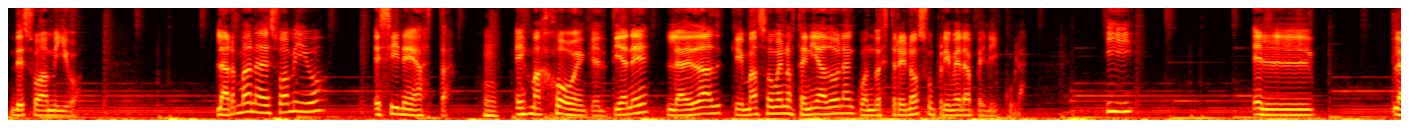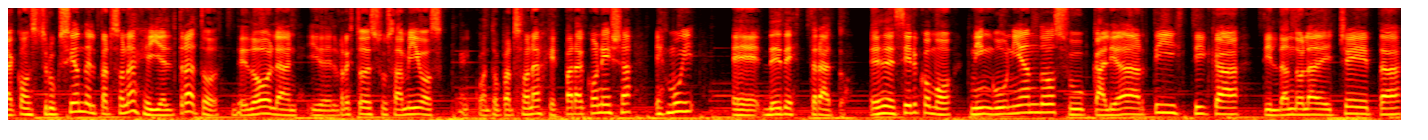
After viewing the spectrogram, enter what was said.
de su amigo. La hermana de su amigo es cineasta. Mm. Es más joven que él, tiene la edad que más o menos tenía Dolan cuando estrenó su primera película. Y el, la construcción del personaje y el trato de Dolan y del resto de sus amigos en cuanto a personajes para con ella es muy eh, de destrato. Es decir, como ninguneando su calidad artística, tildándola de cheta,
